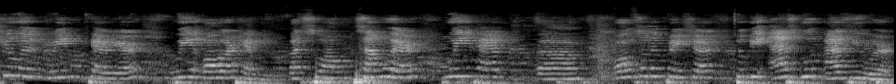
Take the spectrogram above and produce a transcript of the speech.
to college to pursue a dream career, we all are happy. But somewhere we have uh, also the pressure to be as good as you were,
